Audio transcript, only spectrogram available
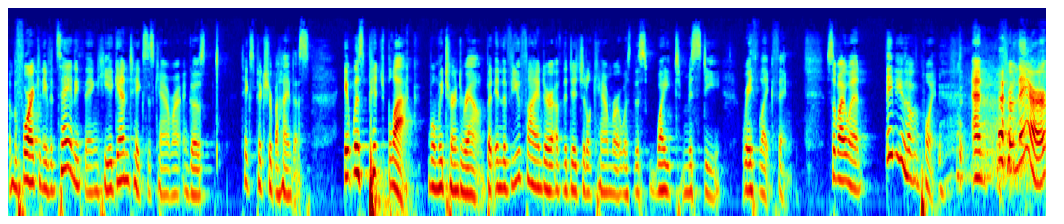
And before I can even say anything, he again takes his camera and goes, takes a picture behind us. It was pitch black when we turned around, but in the viewfinder of the digital camera was this white, misty, wraith like thing. So I went, maybe you have a point. And from there,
